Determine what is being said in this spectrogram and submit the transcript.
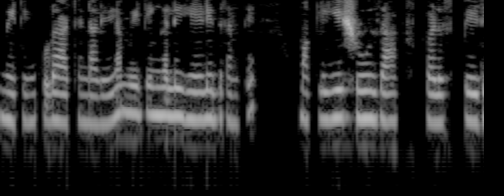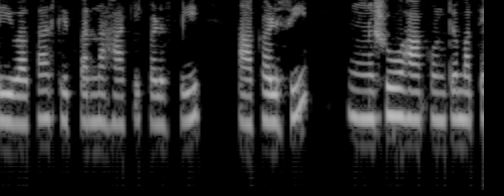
ಮೀಟಿಂಗ್ ಕೂಡ ಅಟೆಂಡ್ ಆಗಲಿಲ್ಲ. ಮೀಟಿಂಗಲ್ಲಿ ಹೇಳಿದ್ರಂತೆ ಮಕ್ಕಳಿಗೆ ಶೂಸ್ ಹಾಕ್ಸಿ, ಕಳಿಸ್ಬೇಡಿ. ಇವಾಗ ಸ್ಲಿಪ್ಪರ್ನ ಹಾಕಿ ಕಳಿಸ್ಲಿ ಕಳಿಸಿ. ಶೂ ಹಾಕ್ಕೊಂಡ್ರೆ ಮತ್ತೆ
